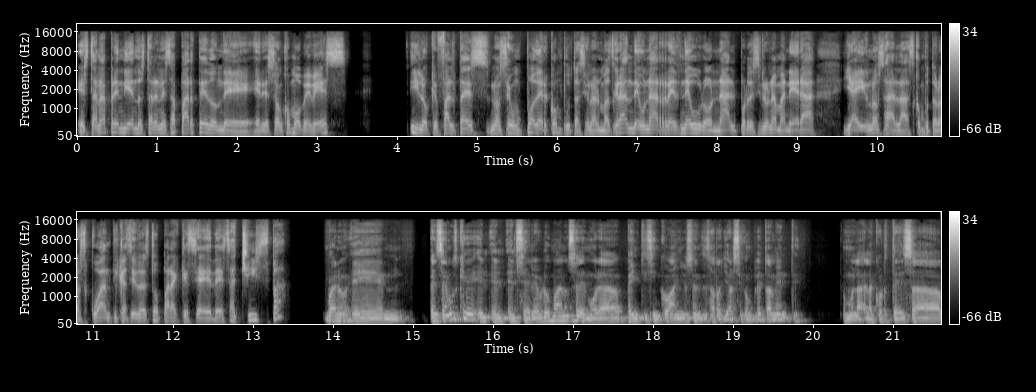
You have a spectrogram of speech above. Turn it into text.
están aprendiendo, están en esa parte donde son como bebés y lo que falta es, no sé, un poder computacional más grande, una red neuronal, por decirlo de una manera, y a irnos a las computadoras cuánticas y todo esto para que se dé esa chispa? Bueno, em, pensemos que el, el cerebro humano se demora 25 años en desarrollarse completamente como la, corteza,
